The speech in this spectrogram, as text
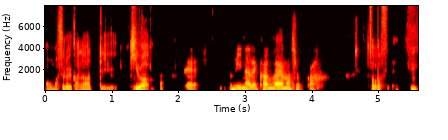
面白いかなっていう気は。みんなで考えましょうか。そうですね。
